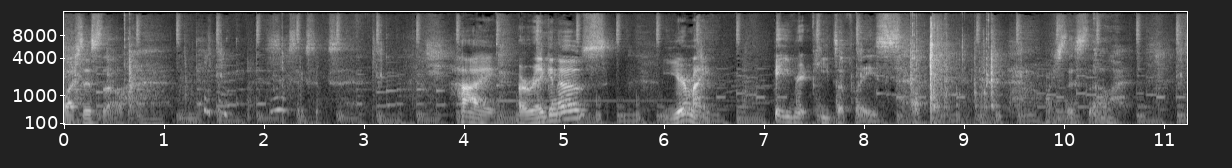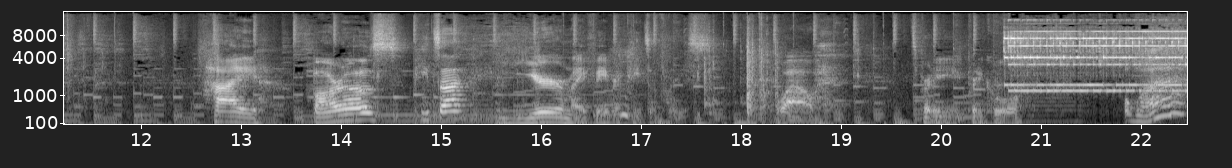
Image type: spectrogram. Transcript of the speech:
Watch this though. Six, six, six. Hi, Oregano's. You're my favorite pizza place. Watch this though. Hi, Barro's Pizza. You're my favorite pizza place. Wow. Pretty pretty cool. What?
